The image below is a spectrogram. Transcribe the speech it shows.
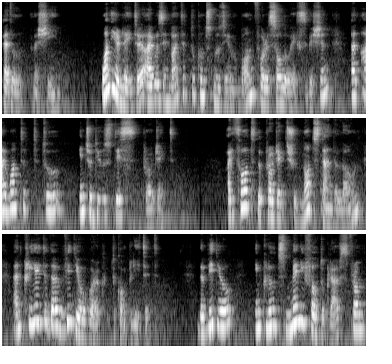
pedal machine. One year later, I was invited to Kunstmuseum Bonn for a solo exhibition, and I wanted to introduce this project. I thought the project should not stand alone and created a video work to complete it. The video includes many photographs from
